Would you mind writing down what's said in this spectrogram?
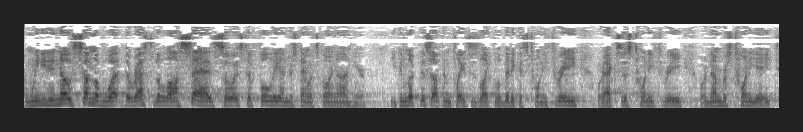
and we need to know some of what the rest of the law says so as to fully understand what's going on here. You can look this up in places like Leviticus 23 or Exodus 23 or Numbers 28.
